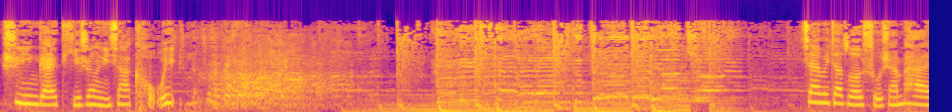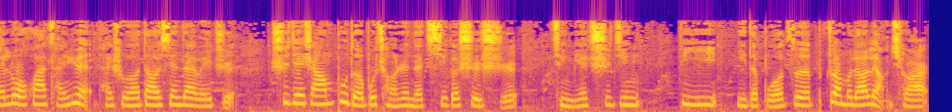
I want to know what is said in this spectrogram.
是应该提升一下口味。下一位叫做蜀山派落花残月，他说到现在为止，世界上不得不承认的七个事实，请别吃惊。第一，你的脖子转不了两圈儿；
